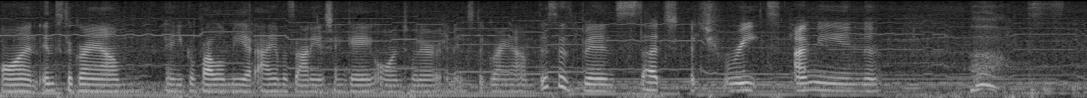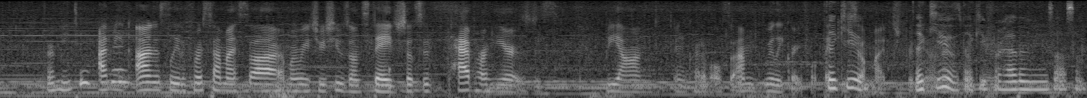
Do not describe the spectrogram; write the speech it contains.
on Instagram, and you can follow me at I am Azania Shangé on Twitter and Instagram. This has been such a treat. I mean, this is For me too. I mean, honestly, the first time I saw Maritri, she was on stage, so to have her here is just beyond incredible. So I'm really grateful. Thank, Thank you. you. so much for Thank doing you. this Thank you me. for having me. It's awesome.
